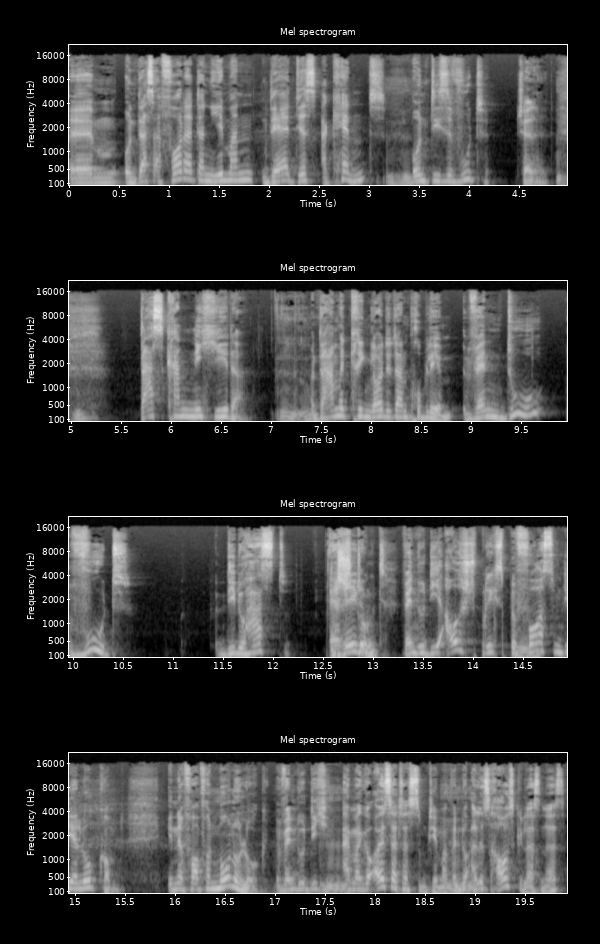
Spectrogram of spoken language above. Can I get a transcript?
Ähm, und das erfordert dann jemanden, der das erkennt und diese Wut channelt. Das kann nicht jeder. Und damit kriegen Leute dann ein Problem. Wenn du Wut, die du hast, Erregung, stimmt. wenn du die aussprichst, bevor es zum Dialog kommt, in der Form von Monolog, wenn du dich einmal geäußert hast zum Thema, wenn du alles rausgelassen hast,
